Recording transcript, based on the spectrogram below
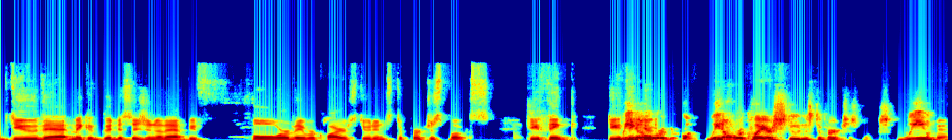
do that, make a good decision of that before they require students to purchase books? Do you think do you we think don't re- we don't require students to purchase books. We Okay.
